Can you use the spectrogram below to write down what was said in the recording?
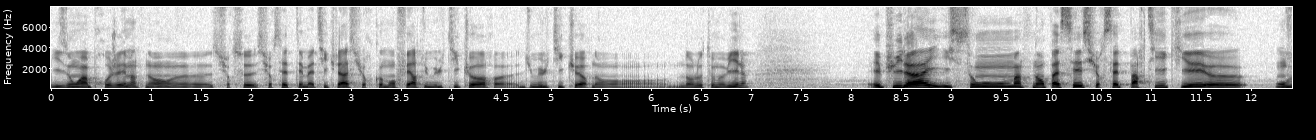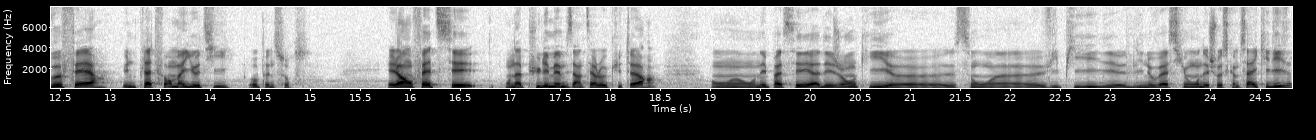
ils ont un projet maintenant euh, sur, ce, sur, cette thématique-là, sur comment faire du multicore, euh, du multicœur dans, dans l'automobile. Et puis là, ils sont maintenant passés sur cette partie qui est euh, on veut faire une plateforme IoT open source. Et là, en fait, on n'a plus les mêmes interlocuteurs. On, est passé à des gens qui sont VP de l'innovation, des choses comme ça, et qui disent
